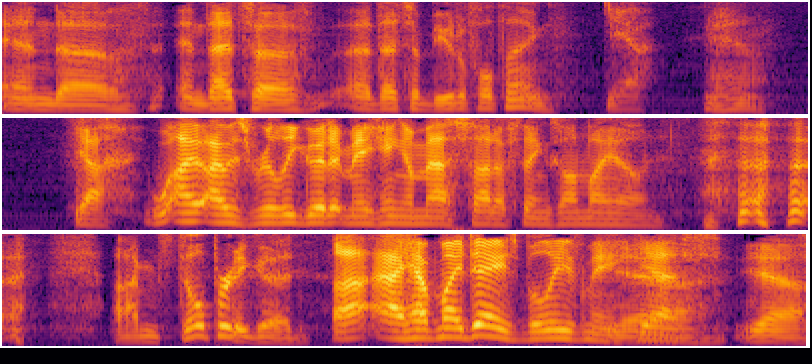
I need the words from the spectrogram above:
And uh, and that's a uh, that's a beautiful thing. Yeah. Yeah. Yeah. Well, I, I was really good at making a mess out of things on my own. I'm still pretty good. I, I have my days, believe me. Yeah, Yes. Yeah.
